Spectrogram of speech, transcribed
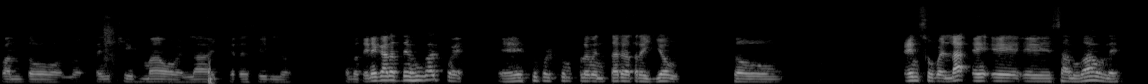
cuando no está enchismado, ¿verdad? Hay que decirlo. Cuando tiene ganas de jugar, pues es súper complementario a Trey Young. So, en su verdad, eh, eh, saludable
